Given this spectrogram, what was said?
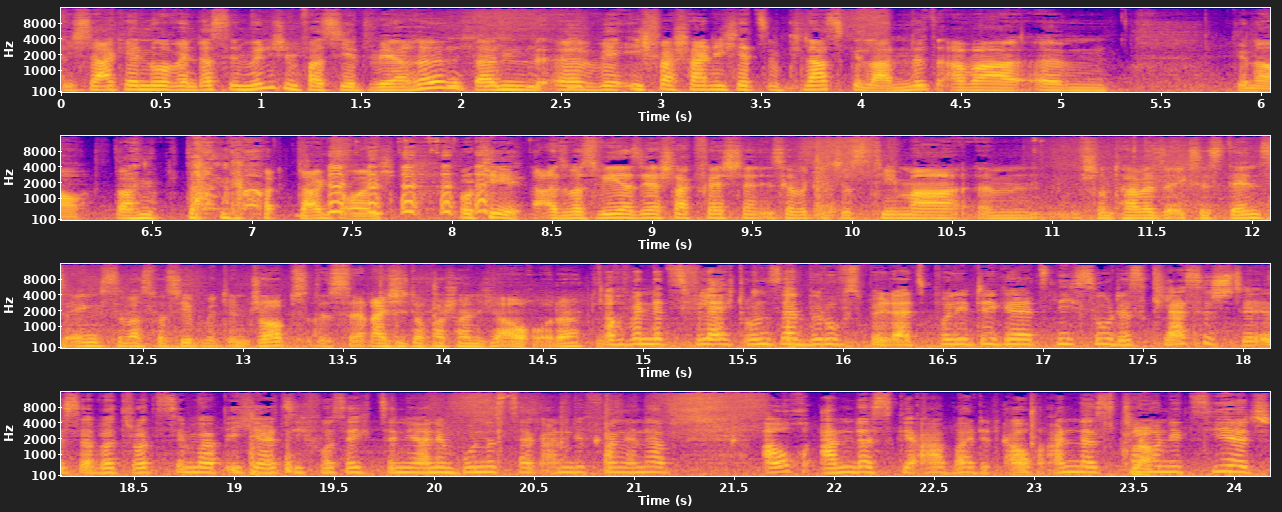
Ich sage ja nur, wenn das in München passiert wäre, dann äh, wäre ich wahrscheinlich jetzt im Knast gelandet. Aber ähm, Genau, dank, dank, dank euch. Okay, also was wir ja sehr stark feststellen, ist ja wirklich das Thema ähm, schon teilweise Existenzängste, was passiert mit den Jobs. Das erreiche ich doch wahrscheinlich auch, oder? Auch wenn jetzt vielleicht unser Berufsbild als Politiker jetzt nicht so das Klassischste ist, aber trotzdem habe ich, als ich vor 16 Jahren im Bundestag angefangen habe, auch anders gearbeitet, auch anders Klar. kommuniziert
